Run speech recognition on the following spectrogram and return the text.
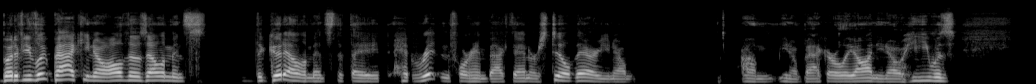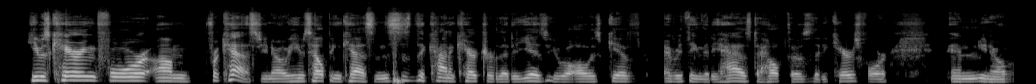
But if you look back, you know all those elements, the good elements that they had written for him back then are still there. You know, um, you know back early on, you know he was he was caring for um for Kes. You know, he was helping Kes, and this is the kind of character that he is. He will always give everything that he has to help those that he cares for and you know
